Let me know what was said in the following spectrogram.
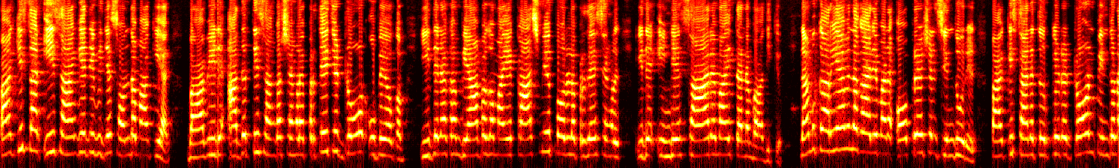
പാകിസ്ഥാൻ ഈ സാങ്കേതിക വിദ്യ സ്വന്തമാക്കിയാൽ ഭാവിയിലെ അതിർത്തി സംഘർഷങ്ങളെ പ്രത്യേകിച്ച് ഡ്രോൺ ഉപയോഗം ഇതിനകം വ്യാപകമായ കാശ്മീർ പോലുള്ള പ്രദേശങ്ങളിൽ ഇത് ഇന്ത്യയെ സാരമായി തന്നെ ബാധിക്കും. നമുക്കറിയാവുന്ന കാര്യമാണ് ഓപ്പറേഷൻ സിന്ദൂരിൽ പാകിസ്ഥാന് തുർക്കിയുടെ ഡ്രോൺ പിന്തുണ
